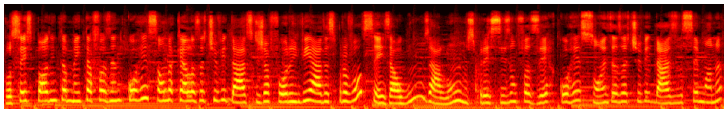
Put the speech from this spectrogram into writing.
vocês podem também estar tá fazendo correção daquelas atividades que já foram enviadas para vocês. Alguns alunos precisam fazer correções das atividades da semana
